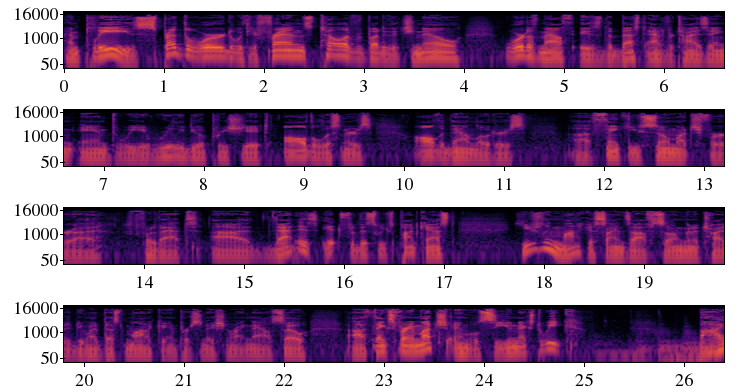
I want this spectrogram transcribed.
And please spread the word with your friends. Tell everybody that you know. Word of mouth is the best advertising, and we really do appreciate all the listeners, all the downloaders. Uh, thank you so much for uh, for that. Uh, that is it for this week's podcast. Usually Monika signs off, so I'm going to try to do my best Monika impersonation right now. So uh, thanks very much, and we'll see you next week. Bye.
